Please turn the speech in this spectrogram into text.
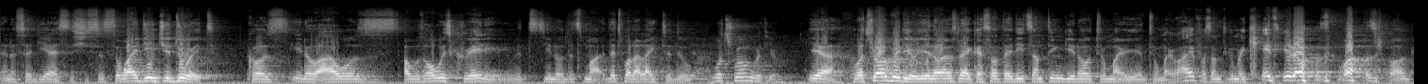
and I said, "Yes." And she says, "So why didn't you do it?" Because you know, I was I was always creating. It's you know, that's my that's what I like to do. What's wrong with you? Yeah, what's wrong with you? You know, I was like, I thought I did something, you know, to my to my wife or something to my kid. You know, what was wrong?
